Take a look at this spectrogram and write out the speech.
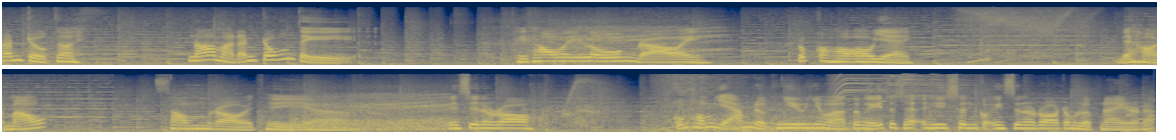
Đánh trượt thôi. Nó mà đánh trúng thì Thì thôi luôn rồi. Rút con hô ô về. Để hồi máu. Xong rồi thì ờ, uh, Incinero cũng không giảm được nhiêu nhưng mà tôi nghĩ tôi sẽ hy sinh con Incinero trong lượt này rồi đó.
